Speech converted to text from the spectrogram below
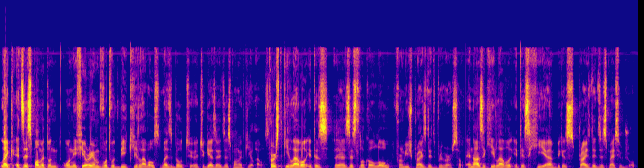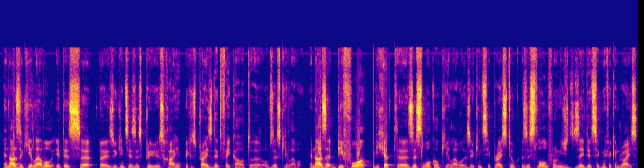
Like at this moment on, on Ethereum, what would be key levels? Let's build together at this moment key levels. First key level, it is uh, this local low from which price did reversal. Another key level, it is here because price did this massive drop. Another key level, it is, as you can see this previous high because price did fake out uh, of this key level. Another before we had uh, this local key level as you can see price took this low from which they did significant rise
